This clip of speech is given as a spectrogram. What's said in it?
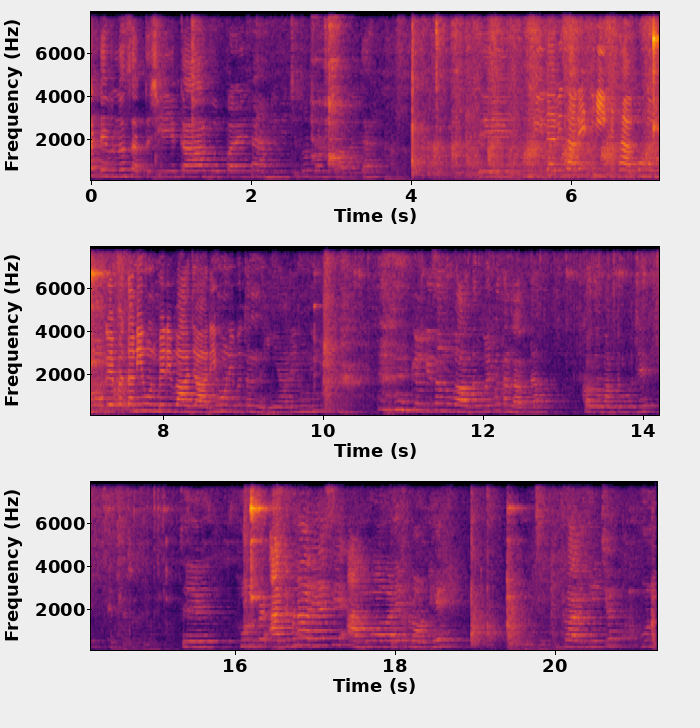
ਸਾਡੇ ਵੱਲੋਂ ਸਤਿ ਸ਼੍ਰੀ ਅਕਾਲ ਬੋਪਰ ਹੈ ਫੈਮਿਲੀ ਵਿੱਚ ਤੁਹਾਡਾ ਸਵਾਗਤ ਹੈ। ਤੇ ਉਮੀਦ ਹੈ ਵੀ ਸਾਰੇ ਠੀਕ ਠਾਕ ਹੋਵੋਗੇ। ਪਤਾ ਨਹੀਂ ਹੁਣ ਮੇਰੀ ਆਵਾਜ਼ ਆ ਰਹੀ ਹੋਣੀ ਪਤਾ ਨਹੀਂ ਆ ਰਹੀ ਹੋਣੀ। ਕਿਉਂਕਿ ਸਾਨੂੰ ਆਵਾਜ਼ ਦਾ ਕੋਈ ਪਤਾ ਲੱਗਦਾ। ਕਦੋਂ ਬੰਦ ਹੋ ਜੇ। ਤੇ ਹੁਣ ਅੱਜ ਬਣਾ ਰਹੇ ਅਸੀਂ ਆਲੂਆਂ ਵਾਲੇ ਪਰੌਂਠੇ। ਗਰਮੀ ਚ ਹੁਣ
